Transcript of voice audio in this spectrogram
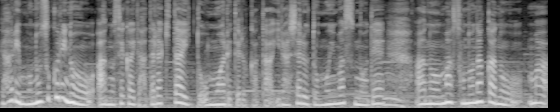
やはりものづくりのあの世界で働きたいと思われている方いらっしゃると思いますので、うん、あのまあ、その中の、まあ、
